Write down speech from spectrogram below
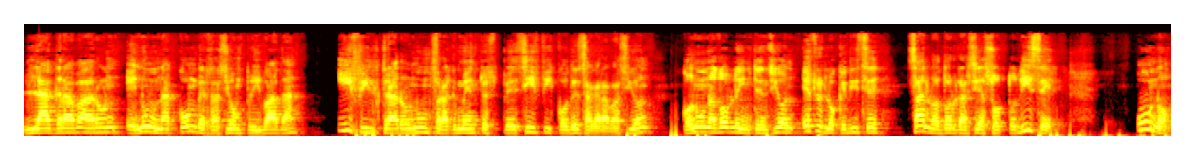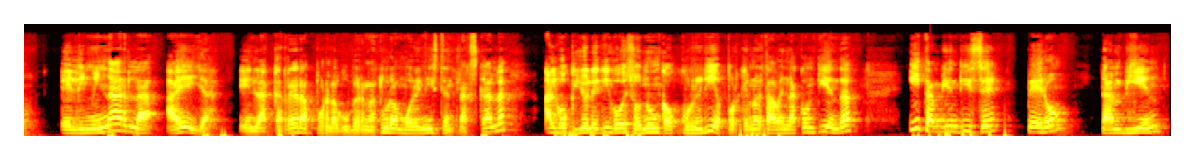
la grabaron en una conversación privada y filtraron un fragmento específico de esa grabación con una doble intención. Eso es lo que dice Salvador García Soto. Dice, uno, eliminarla a ella en la carrera por la gubernatura morenista en Tlaxcala, algo que yo le digo eso nunca ocurriría porque no estaba en la contienda, y también dice, pero también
